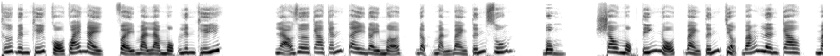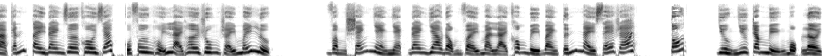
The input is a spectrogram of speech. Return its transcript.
Thứ binh khí cổ quái này, vậy mà là một linh khí. Lão giơ cao cánh tay đầy mỡ, đập mạnh bàn tính xuống. Bùng. Sau một tiếng nổ, bàn tính chợt bắn lên cao, mà cánh tay đang giơ khôi giáp của Phương Hủy lại hơi run rẩy mấy lượt. Vầng sáng nhàn nhạt đang dao động vậy mà lại không bị bàn tính này xé rách. Tốt, dường như trăm miệng một lời,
